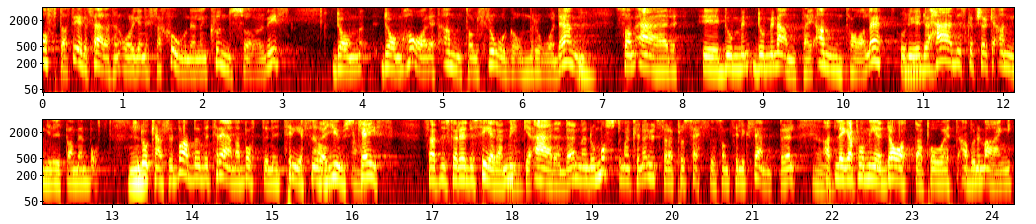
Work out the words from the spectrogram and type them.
oftast är det så här att en organisation eller en kundservice, de, de har ett antal frågeområden som är eh, dom, dominanta i antalet. Och det är det här vi ska försöka angripa med en bot. Så då kanske vi bara behöver träna botten i tre, fyra use case. För att vi ska reducera mycket ärenden. Men då måste man kunna utföra processer som till exempel att lägga på mer data på ett abonnemang.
